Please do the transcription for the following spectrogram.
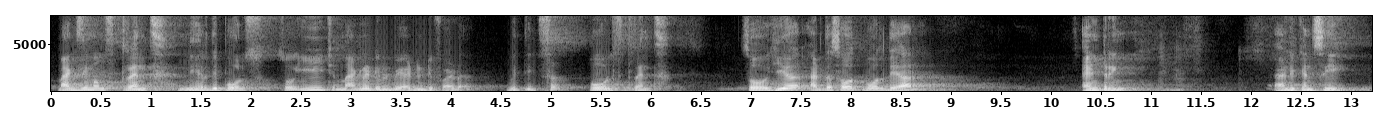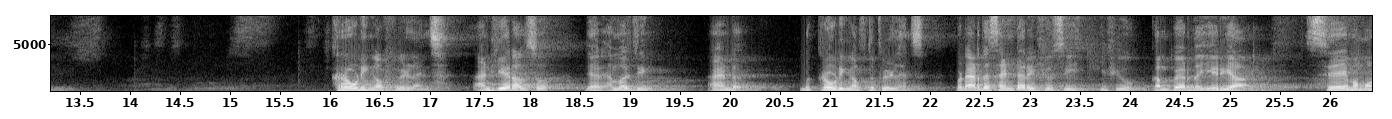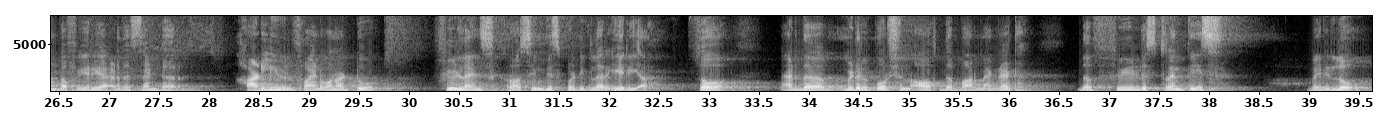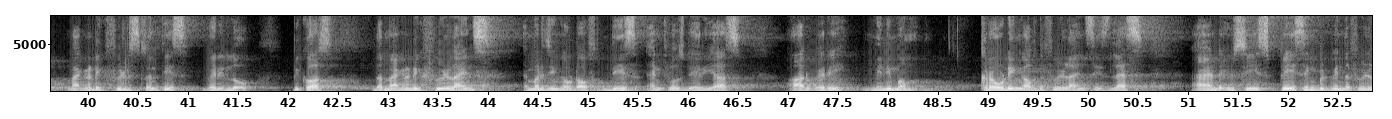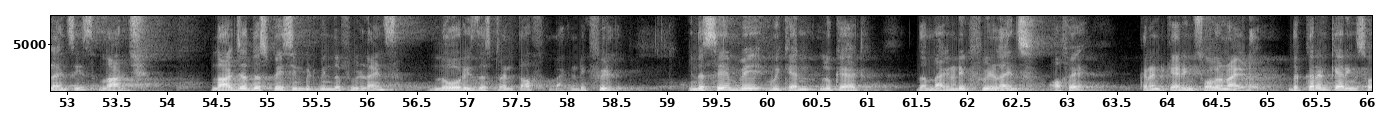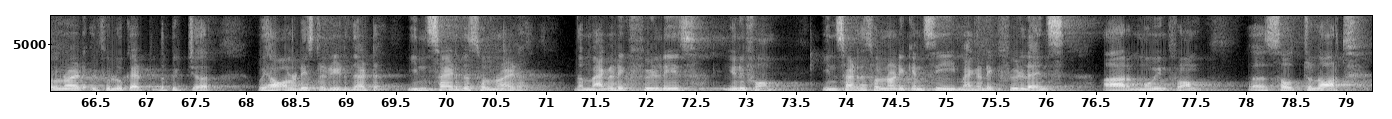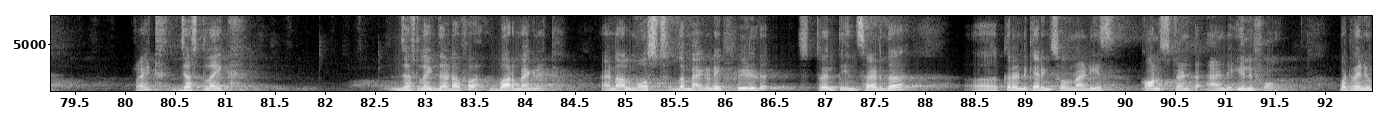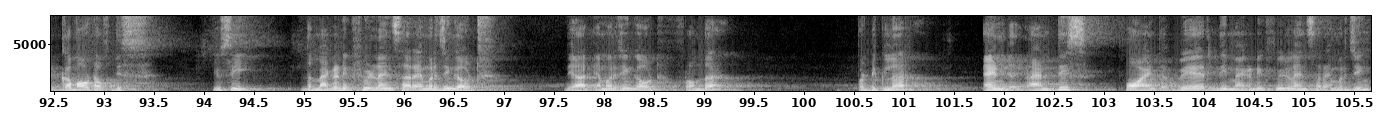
maximum strength near the poles. So, each magnet will be identified with its pole strength. So, here at the south pole they are entering and you can see crowding of field lines and here also they are emerging and the crowding of the field lines. But at the center if you see, if you compare the area, same amount of area at the center, hardly you will find one or two field lines crossing this particular area. So, at the middle portion of the bar magnet, the field strength is very low, magnetic field strength is very low because the magnetic field lines emerging out of these enclosed areas are very minimum. Crowding of the field lines is less and you see spacing between the field lines is large. Larger the spacing between the field lines, lower is the strength of magnetic field. In the same way, we can look at the magnetic field lines of a current carrying solenoid. The current carrying solenoid, if you look at the picture, we have already studied that inside the solenoid, the magnetic field is uniform. Inside the solenoid, you can see magnetic field lines are moving from uh, south to north, right? Just like just like that of a bar magnet and almost the magnetic field strength inside the uh, current carrying solenoid is constant and uniform. But when you come out of this, you see the magnetic field lines are emerging out. They are emerging out from the particular end and this point where the magnetic field lines are emerging,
